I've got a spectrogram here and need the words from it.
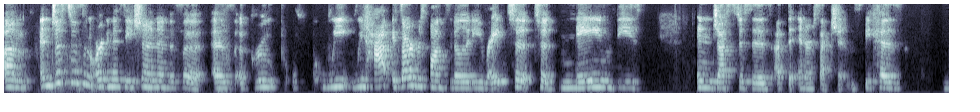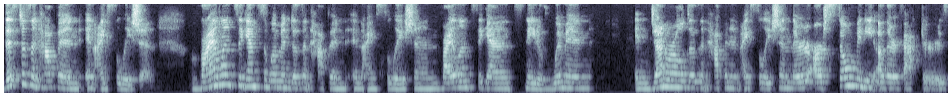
Um, and just as an organization and as a as a group we we have it's our responsibility right to to name these injustices at the intersections because this doesn't happen in isolation. Violence against a woman doesn't happen in isolation. Violence against native women in general doesn't happen in isolation. There are so many other factors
